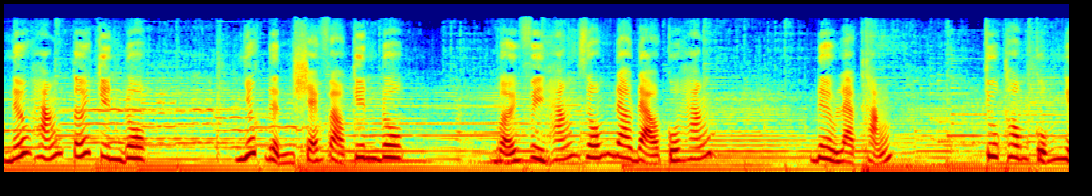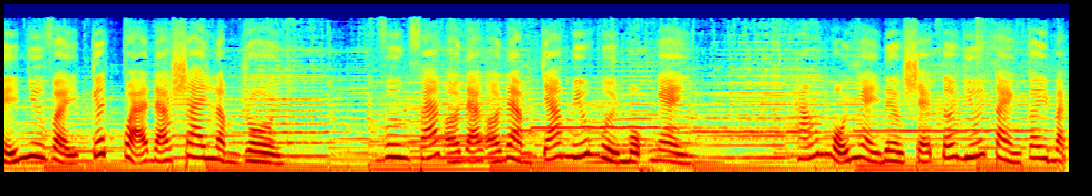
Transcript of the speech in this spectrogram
Nếu hắn tới Kinh Đô Nhất định sẽ vào Kinh Đô Bởi vì hắn giống đao đạo của hắn, Đều là thẳng. Chu Thông cũng nghĩ như vậy, Kết quả đã sai lầm rồi. Vương Phá ở đã ở đàm chá miếu 11 ngày. Hắn mỗi ngày đều sẽ tới dưới tàn cây bạch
